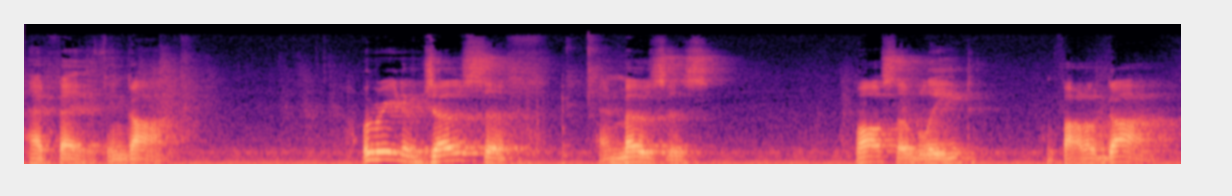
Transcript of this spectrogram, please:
had faith in God. We read of Joseph and Moses, who also believed and followed God.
